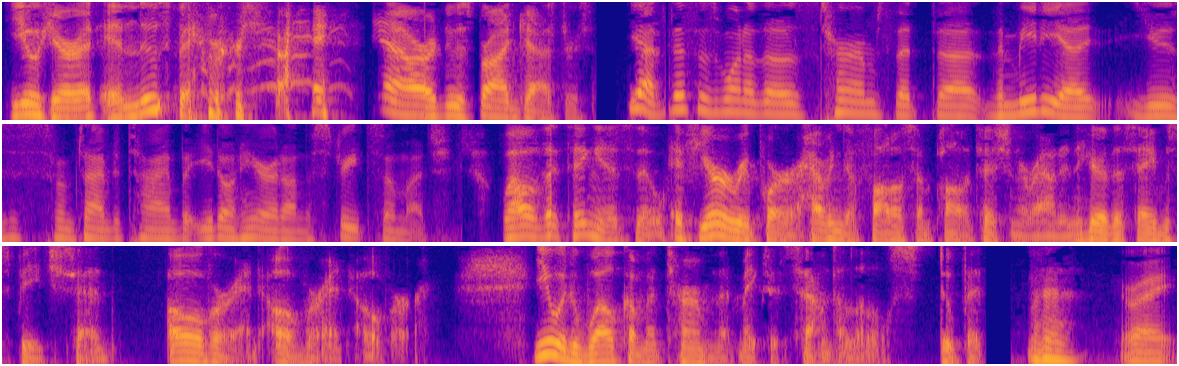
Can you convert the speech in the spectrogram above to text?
You hear it in newspapers, right? yeah, or news broadcasters. Yeah, this is one of those terms that uh, the media uses from time to time, but you don't hear it on the street so much. Well, the thing is that if you're a reporter having to follow some politician around and hear the same speech said over and over and over, you would welcome a term that makes it sound a little stupid. right.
